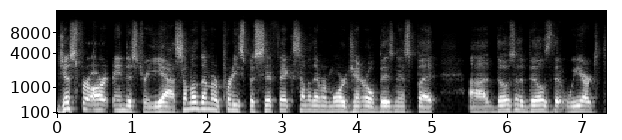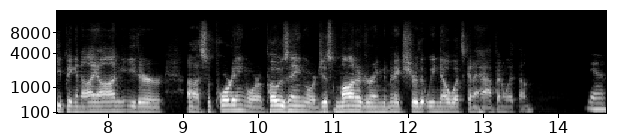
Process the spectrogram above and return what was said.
just for our industry yeah some of them are pretty specific some of them are more general business but uh, those are the bills that we are keeping an eye on either uh, supporting or opposing or just monitoring to make sure that we know what's going to happen with them. Yeah.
